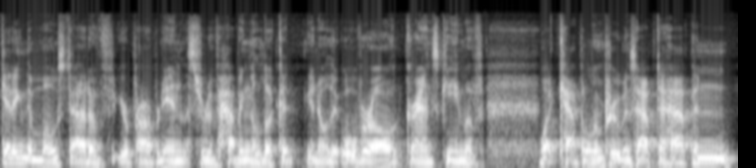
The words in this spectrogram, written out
getting the most out of your property and sort of having a look at you know the overall grand scheme of what capital improvements have to happen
